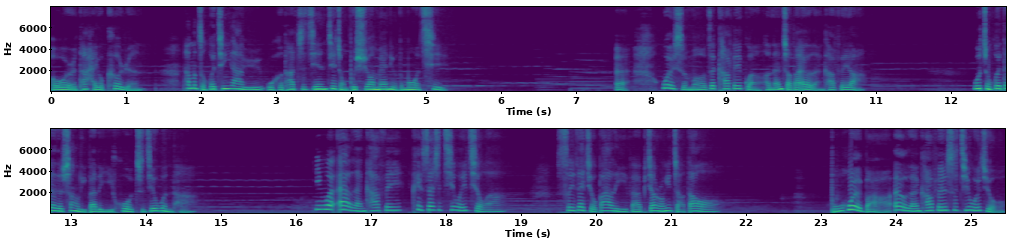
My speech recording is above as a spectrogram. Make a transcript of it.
偶尔他还有客人，他们总会惊讶于我和他之间这种不需要 menu 的默契。哎，为什么在咖啡馆很难找到爱尔兰咖啡啊？我总会带着上礼拜的疑惑直接问他。因为爱尔兰咖啡可以算是鸡尾酒啊。所以在酒吧里反而比较容易找到哦。不会吧？爱尔兰咖啡是鸡尾酒？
